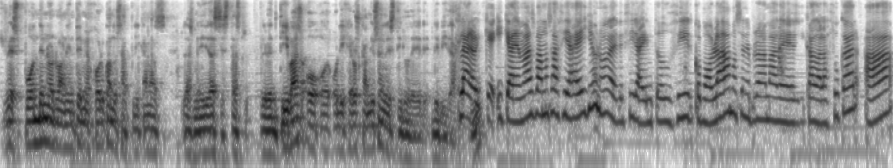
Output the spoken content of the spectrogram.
y responden normalmente mejor cuando se aplican las, las medidas estas preventivas o, o- o ligeros cambios en el estilo de, de- de vida. Claro, y que, y que además vamos hacia ello, ¿no? Es decir, a introducir, como hablábamos en el programa dedicado al azúcar, a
